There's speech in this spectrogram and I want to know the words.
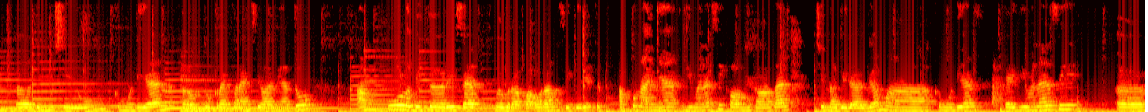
eh, di museum. Kemudian eh, untuk referensi lainnya tuh aku lebih ke riset beberapa orang sih. Jadi aku nanya gimana sih kalau misalkan cinta beda agama? Kemudian kayak gimana sih uh,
